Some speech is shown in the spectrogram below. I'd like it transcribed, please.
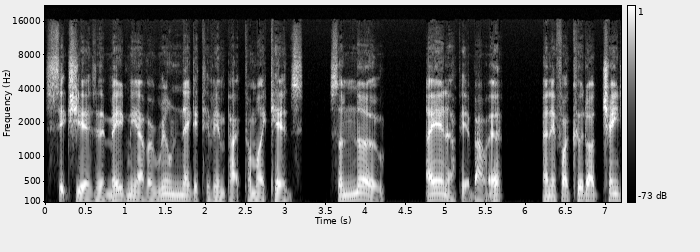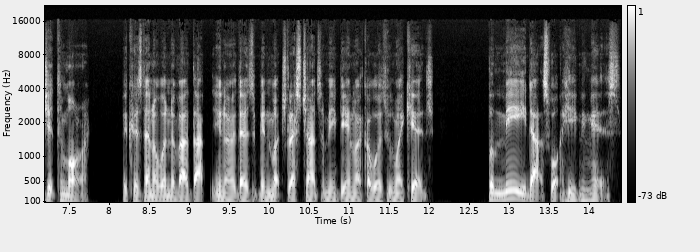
six years and it made me have a real negative impact on my kids. So, no, I ain't happy about it. And if I could, I'd change it tomorrow because then I wouldn't have had that. You know, there's been much less chance of me being like I was with my kids. For me, that's what healing is,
